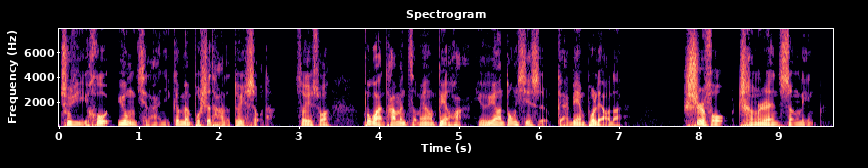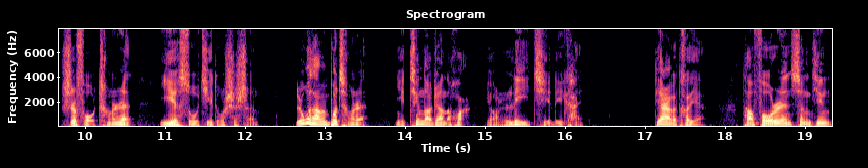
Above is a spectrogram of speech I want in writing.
出去以后用起来，你根本不是他的对手的。所以说，不管他们怎么样变化，有一样东西是改变不了的：是否承认圣灵，是否承认耶稣基督是神。如果他们不承认，你听到这样的话，要立即离开。第二个特点，他否认圣经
